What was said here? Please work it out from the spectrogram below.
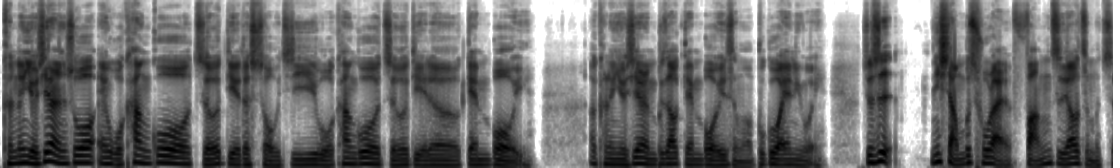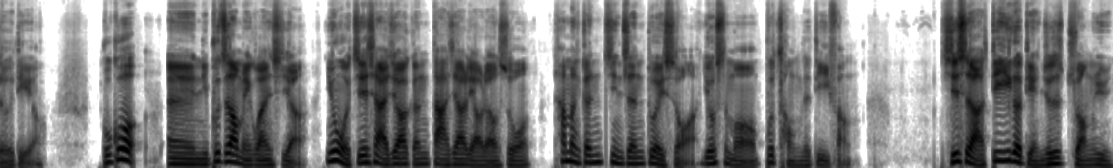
可能有些人说，哎，我看过折叠的手机，我看过折叠的 Game Boy。啊，可能有些人不知道 Game Boy 是什么。不过 Anyway，就是你想不出来房子要怎么折叠哦。不过，嗯，你不知道没关系啊，因为我接下来就要跟大家聊聊说。他们跟竞争对手啊有什么不同的地方？其实啊，第一个点就是装运。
